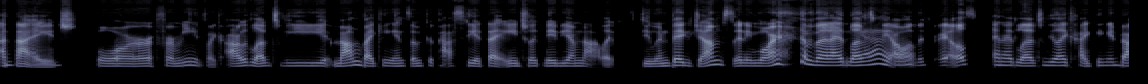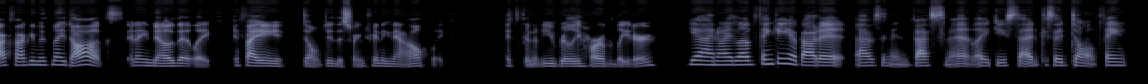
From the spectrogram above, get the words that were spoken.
at that age. Or for me, it's like I would love to be mountain biking in some capacity at that age. Like maybe I'm not like doing big jumps anymore, but I'd love to be out on the trails and I'd love to be like hiking and backpacking with my dogs. And I know that like if I don't do the strength training now, like it's gonna be really hard later. Yeah, and I love thinking about it as an investment, like you said, because I don't think,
